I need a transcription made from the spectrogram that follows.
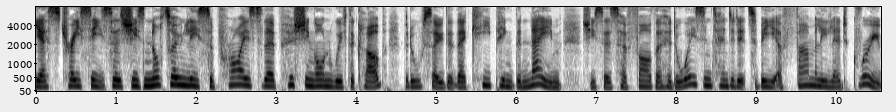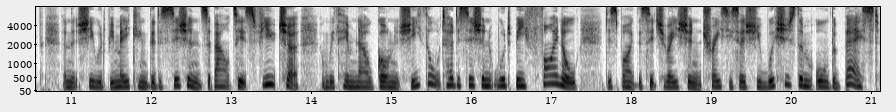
Yes, Tracy says she's not only surprised they're pushing on with the club, but also that they're keeping the name. She says her father had always intended it to be a family led group and that she would be making the decisions about its future. And with him now gone, she thought her decision would be final. Despite the situation, Tracy says she wishes them all the best,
